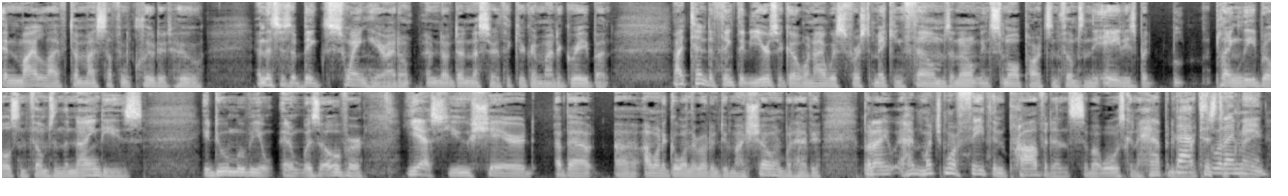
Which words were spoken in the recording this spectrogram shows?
in my lifetime myself included who and this is a big swing here. I don't, I don't necessarily think you're going to might agree, but I tend to think that years ago when I was first making films, and I don't mean small parts in films in the 80s, but playing lead roles in films in the 90s, you do a movie and it was over. Yes, you shared about uh, I want to go on the road and do my show and what have you, but I had much more faith in providence about what was going to happen to That's me artistically. That's what I mean.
